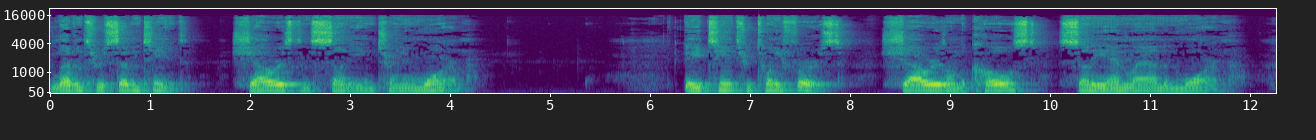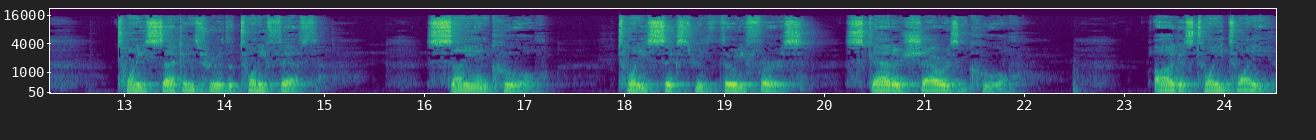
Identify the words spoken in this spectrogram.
11th through 17th, showers and sunny and turning warm. 18th through 21st, showers on the coast, sunny inland and warm. 22nd through the 25th, sunny and cool. 26th through the 31st, scattered showers and cool. August 2020,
